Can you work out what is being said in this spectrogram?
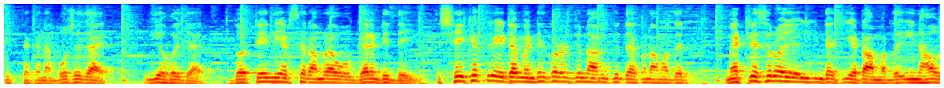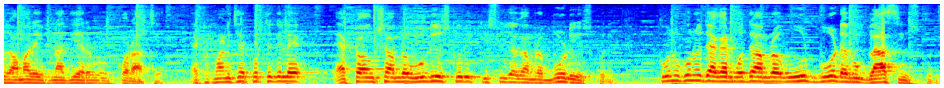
ঠিক থাকে না, বসে যায় ইয়ে হয়ে যায়। ধর টেন ইয়ার্সের আমরা ও গ্যারান্টি দেই। তো সেই ক্ষেত্রে এটা মেনটেন করার জন্য আমি কিন্তু এখন আমাদের ম্যাট্রেসেরও ইন্ডাস্ট্রি এটা আমাদের ইনহাউস আমার এই নাদিয়ার করা আছে। একটা ফার্নিচার করতে গেলে একটা অংশ আমরা উড ইউজ করি, কিছু জায়গায় আমরা বোর্ড ইউজ করি। কোনো কোনো জায়গার মধ্যে আমরা উড বোর্ড এবং গ্লাস ইউজ করি।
